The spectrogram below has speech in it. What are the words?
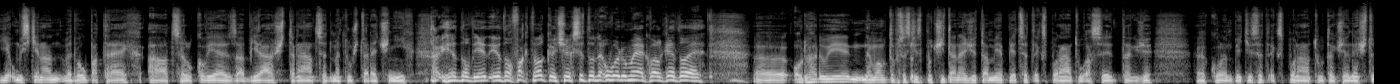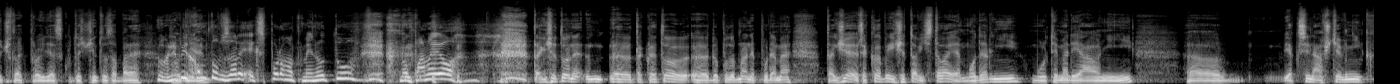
je umístěna ve dvou patrech a celkově zabírá 14 metrů čtverečních. Takže to, je, je to fakt velké, člověk si to neuvědomuje, jak velké to je? Uh, odhaduji, nemám to přesně spočítané, že tam je 500 exponátů asi, takže uh, kolem 500 exponátů, takže než to člověk projde, skutečně to zabere No kdybychom hodně. to vzali exponát minutu, no pane jo. takže to ne, uh, takhle to dopodobna nepůjdeme. Takže řekl bych, že ta výstava je moderní, multimediální, jak si návštěvník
